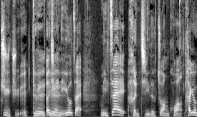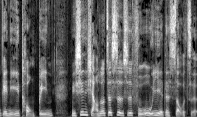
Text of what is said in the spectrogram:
拒绝，对，对，而且你又在。你在很急的状况，他又给你一桶冰，你心里想说，这是不是服务业的守则？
